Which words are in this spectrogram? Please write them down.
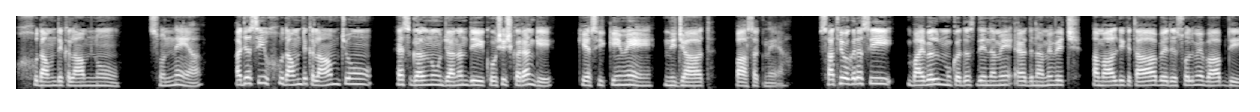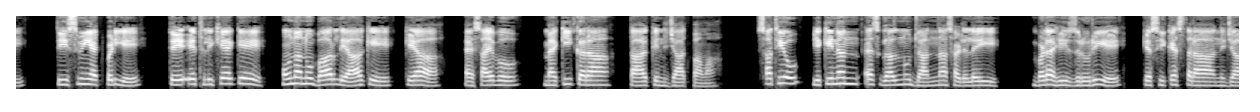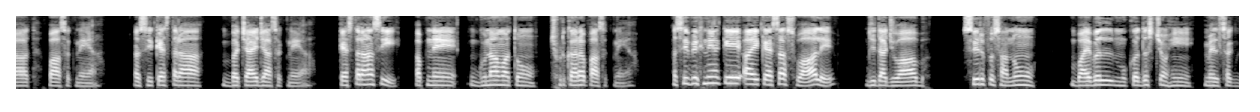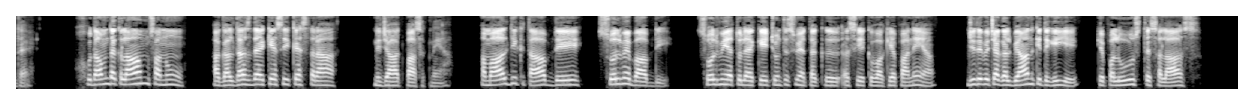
ਖੁਦਾਮ ਦੇ ਕਲਾਮ ਨੂੰ ਸੁਣਨੇ ਆ। ਅੱਜ ਅਸੀਂ ਖੁਦਾਮ ਦੇ ਕਲਾਮ ਚੋਂ ਇਸ ਗੱਲ ਨੂੰ ਜਾਣਨ ਦੀ ਕੋਸ਼ਿਸ਼ ਕਰਾਂਗੇ ਕਿ ਅਸੀਂ ਕਿਵੇਂ ਨਿਜਾਤ ਪਾ ਸਕਨੇ ਆ। ਸਾਥੀਓ, ਅਗਰ ਅਸੀਂ ਬਾਈਬਲ ਮੁਕੱਦਸ ਦੇ ਨਵੇਂ ਏਧਨਾਮੇ ਵਿੱਚ ਅਮਾਲ ਦੀ ਕਿਤਾਬ ਦੇ 16ਵੇਂ ਬਾਬ ਦੀ 30ਵੀਂ ਐਤ ਪੜ੍ਹੀਏ ਤੇ ਇੱਥੇ ਲਿਖਿਆ ਹੈ ਕਿ ਉਹਨਾਂ ਨੂੰ ਬਾਹਰ ਲਿਆ ਕੇ ਕਿਹਾ, ਐ ਸਾਹਿਬੋ, ਮੈਂ ਕੀ ਕਰਾਂ ਤਾਂ ਕਿ ਨਿਜਾਤ ਪਾਵਾਂ? ਸਾਥੀਓ, ਯਕੀਨਨ ਇਸ ਗੱਲ ਨੂੰ ਜਾਣਨਾ ਸਾਡੇ ਲਈ ਬੜਾ ਹੀ ਜ਼ਰੂਰੀ ਹੈ ਕਿ ਅਸੀਂ ਕਿਸ ਤਰ੍ਹਾਂ ਨਿਜਾਤ ਪਾ ਸਕਨੇ ਆ, ਅਸੀਂ ਕਿਸ ਤਰ੍ਹਾਂ ਬਚਾਏ ਜਾ ਸਕਨੇ ਆ, ਕਿਸ ਤਰ੍ਹਾਂ ਅਸੀਂ ਆਪਣੇ ਗੁਨਾਹਾਂ ਤੋਂ ਛੁਟਕਾਰਾ ਪਾ ਸਕਨੇ ਆ। ਅਸੀਂ ਵੇਖਨੇ ਆ ਕਿ ਆ ਇੱਕ ਐਸਾ ਸਵਾਲ ਹੈ ਜਿਹਦਾ ਜਵਾਬ ਸਿਰਫ ਸਾਨੂੰ ਬਾਈਬਲ ਮੁਕੱਦਸ ਚੋਂ ਹੀ ਮਿਲ ਸਕਦਾ ਹੈ ਖੁਦਾਮ ਦਾ ਕਲਾਮ ਸਾਨੂੰ ਆ ਗੱਲ ਦੱਸਦਾ ਹੈ ਕਿ ਅਸੀਂ ਕਿਸ ਤਰ੍ਹਾਂ ਨਿਜਾਤ ਪਾ ਸਕਨੇ ਆ। ਅਮਾਲ ਦੀ ਕਿਤਾਬ ਦੇ 16ਵੇਂ ਬਾਬ ਦੀ 16ਵੀਂ ਤੋਂ ਲੈ ਕੇ 34ਵੀਂ ਤੱਕ ਅਸੀਂ ਇੱਕ ਵਾਕਿਆ ਪਾਣੇ ਆ ਜਿਹਦੇ ਵਿੱਚ ਆ ਗੱਲ ਬਿਆਨ ਕੀਤੀ ਗਈ ਹੈ ਕਿ ਪਲੂਸ ਤੇ ਸਲਾਸ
